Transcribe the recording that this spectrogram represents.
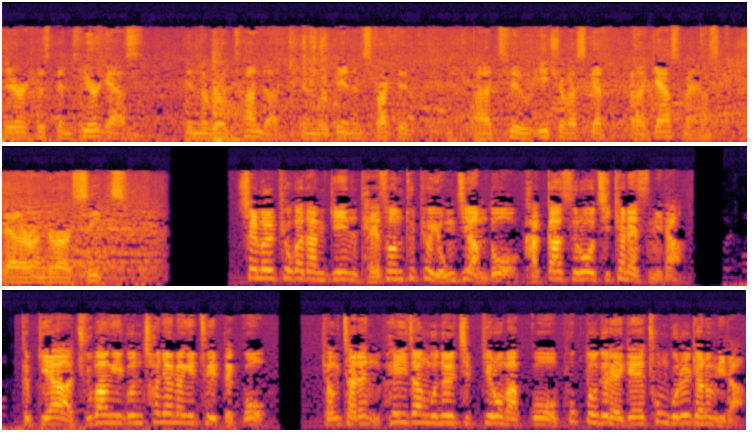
There has been tear gas in the rotunda, and we're being instructed uh, to each of us get uh, gas masks that are under our seats. 실물표가 담긴 대선 투표 용지함도 가까스로 지켜냈습니다. 급기야 주방위군 천여 명이 투입됐고 경찰은 회의장 문을 집기로 막고 폭도들에게 총구를 겨눕니다.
